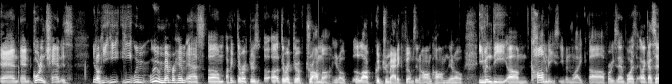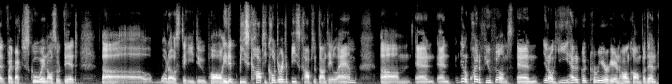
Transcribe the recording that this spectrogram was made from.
and and Gordon Chan is you know, he he, he we, we remember him as um, I think directors uh, uh, director of drama. You know, a lot of good dramatic films in Hong Kong. You know, even the um, comedies, even like uh, for example, like I said, Fight Back to School, and also did. Uh, what else did he do, Paul? He did Beast Cops. He co-directed Beast Cops with Dante Lam, um, and and you know quite a few films. And you know he had a good career here in Hong Kong. But then,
